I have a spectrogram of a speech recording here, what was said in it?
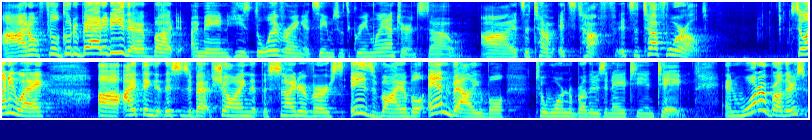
I don't feel good about it either, but I mean, he's delivering, it seems, with Green Lantern. So uh, it's a tough, it's tough. It's a tough world. So anyway, uh, I think that this is about showing that the Snyderverse is viable and valuable to Warner Brothers and AT&T. And Warner Brothers,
